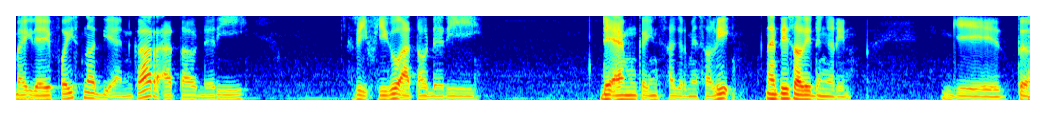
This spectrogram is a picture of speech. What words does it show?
Baik dari voice note di Anchor atau dari review atau dari DM ke Instagramnya Soli. Nanti Soli dengerin. Gitu.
